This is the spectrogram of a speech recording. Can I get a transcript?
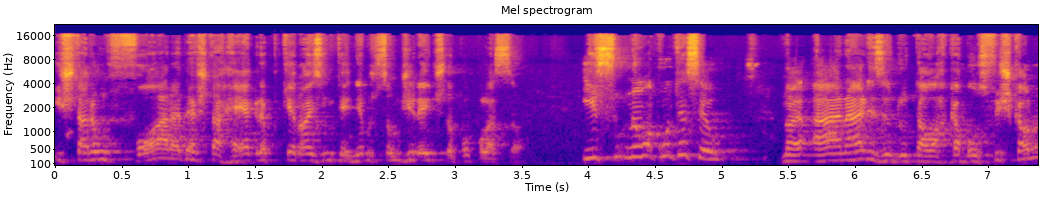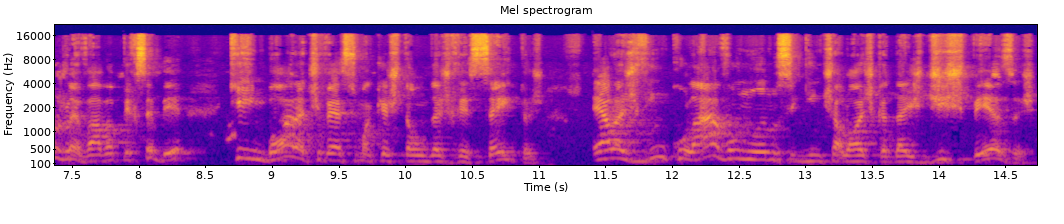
estarão fora desta regra porque nós entendemos que são direitos da população. Isso não aconteceu. A análise do tal arcabouço fiscal nos levava a perceber que, embora tivesse uma questão das receitas, elas vinculavam no ano seguinte a lógica das despesas,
